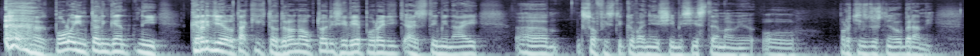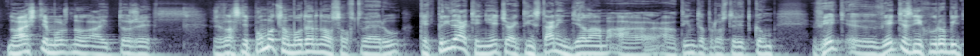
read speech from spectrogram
polointeligentný krdiel takýchto dronov, ktorý si vie poradiť aj s tými najsofistikovanejšími systémami o protivzdušnej obrany. No a ešte možno aj to, že, že vlastne pomocou moderného softvéru, keď pridáte niečo aj k tým starým delám a, a týmto prostriedkom, viete, viete z nich urobiť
